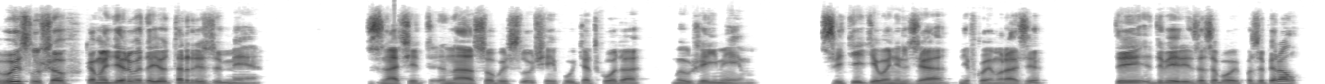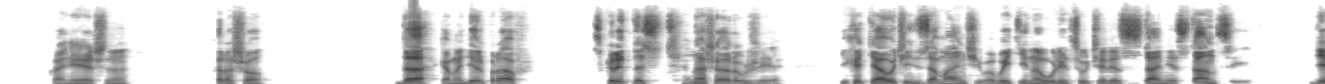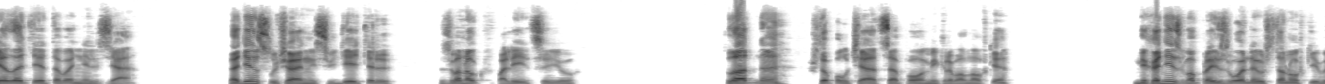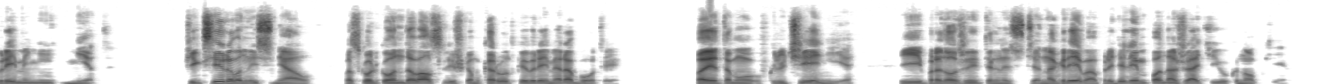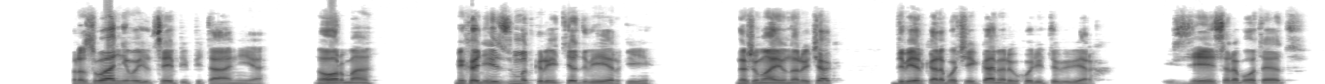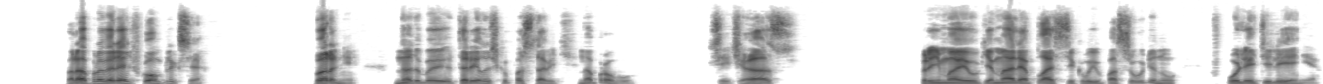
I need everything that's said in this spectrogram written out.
Выслушав, командир выдает резюме. Значит, на особый случай путь отхода мы уже имеем. Светить его нельзя, ни в коем разе. Ты двери за собой позапирал? Конечно. Хорошо. Да, командир прав. Скрытность — наше оружие. И хотя очень заманчиво выйти на улицу через здание станции, делать этого нельзя. Один случайный свидетель, звонок в полицию. Ладно, что получается по микроволновке? Механизма произвольной установки времени нет. Фиксированный снял, поскольку он давал слишком короткое время работы. Поэтому включение и продолжительность нагрева определим по нажатию кнопки. Прозваниваю цепи питания. Норма. Механизм открытия дверки. Нажимаю на рычаг, дверка рабочей камеры уходит вверх. Здесь работает. Пора проверять в комплексе. Парни, надо бы тарелочку поставить на пробу. Сейчас. Принимаю у Кемаля пластиковую посудину в полиэтилене.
